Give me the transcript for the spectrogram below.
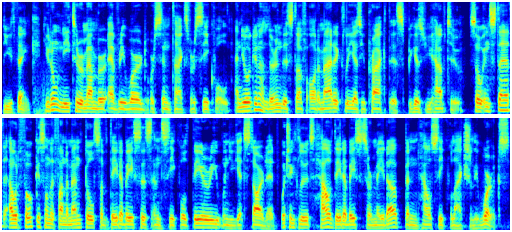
do you think? You don't need to remember every word or syntax for SQL, and you're gonna learn this stuff automatically as you practice, because you have to. So instead, I would focus on the fundamentals of databases and SQL theory when you get started, which includes how databases are made up and how SQL actually works.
